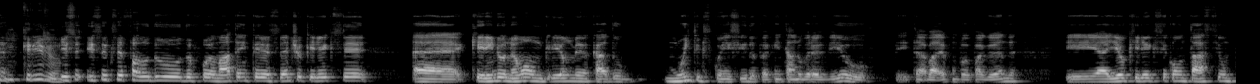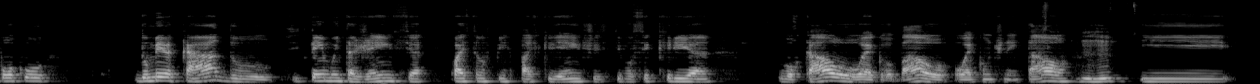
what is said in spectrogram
Incrível. Isso, isso que você falou do, do formato é interessante. Eu queria que você, é, querendo ou não, a Hungria é um mercado muito desconhecido para quem está no Brasil e trabalha com propaganda. E aí eu queria que você contasse um pouco do mercado, se tem muita agência, quais são os principais clientes, se você cria local, ou é global, ou é continental, uhum. e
